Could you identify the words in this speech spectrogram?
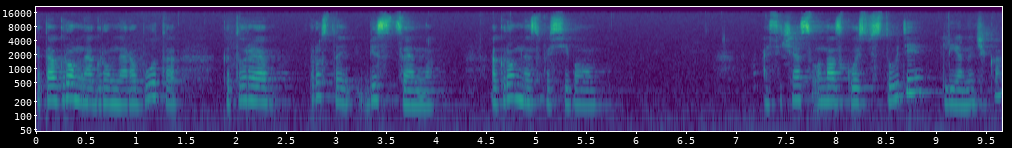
это огромная-огромная работа, которая просто бесценна. Огромное спасибо вам. А сейчас у нас гость в студии Леночка.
